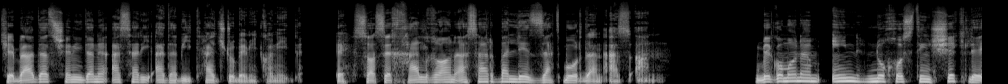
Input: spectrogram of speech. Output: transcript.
که بعد از شنیدن اثری ادبی تجربه می کنید. احساس خلق آن اثر و لذت بردن از آن. به گمانم این نخستین شکل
